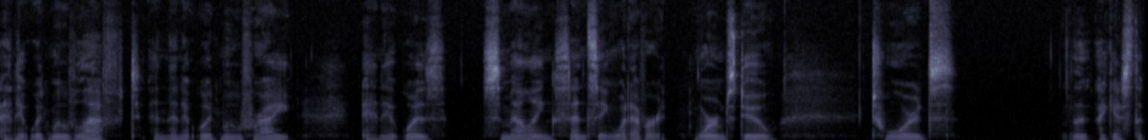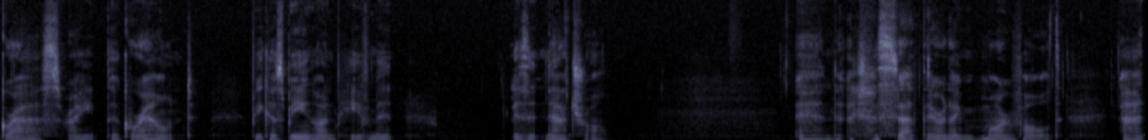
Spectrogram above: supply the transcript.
And it would move left, and then it would move right, and it was smelling, sensing whatever it, worms do towards the, I guess, the grass, right? The ground. Because being on pavement isn't natural. And I just sat there and I marveled at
